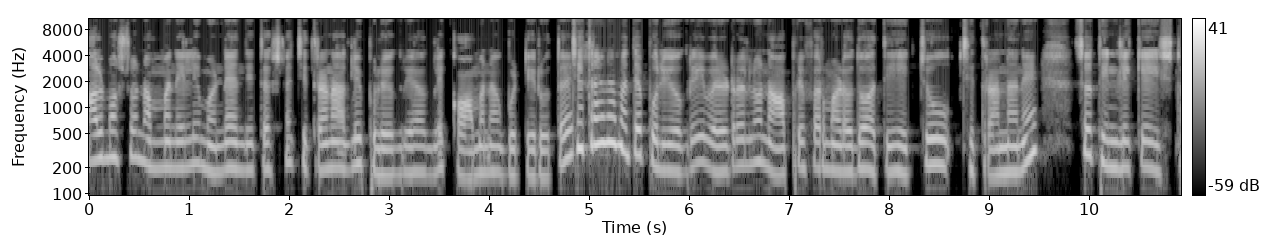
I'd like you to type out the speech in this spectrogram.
ಆಲ್ಮೋಸ್ಟು ನಮ್ಮ ಮನೆಯಲ್ಲಿ ಮೊನ್ನೆ ಅಂದಿದ ತಕ್ಷಣ ಚಿತ್ರಾನ್ನ ಆಗಲಿ, ಪುಳಿಯೋಗರೆ ಆಗಲಿ ಕಾಮನ್ ಆಗಿಬಿಟ್ಟಿರುತ್ತೆ ಚಿತ್ರಾನ್ನ ಮತ್ತು ಪುಳಿಯೋಗರೆ ಇವೆರಡರಲ್ಲೂ ನಾವು ಪ್ರಿಫರ್ ಮಾಡೋದು ಅತಿ ಹೆಚ್ಚು ಚಿತ್ರಾನ್ನನೇ. ಸೊ ತಿನ್ನಲಿಕ್ಕೆ ಇಷ್ಟ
